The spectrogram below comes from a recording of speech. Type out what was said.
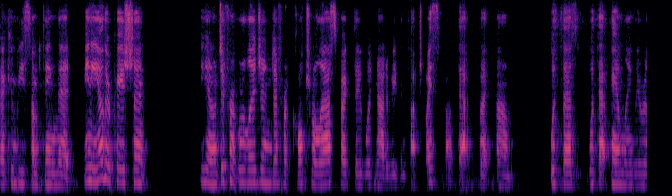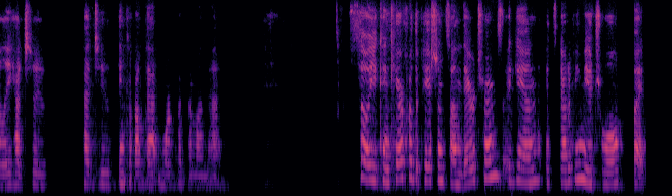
that can be something that any other patient you know, different religion, different cultural aspect, they would not have even thought twice about that. But um, with that with that family, we really had to had to think about that and work with them on that. So you can care for the patients on their terms. Again, it's got to be mutual, but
